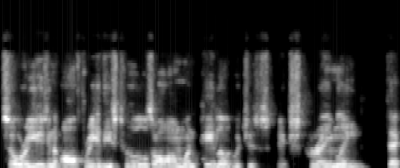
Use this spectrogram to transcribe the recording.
So we're using all three of these tools all on one payload, which is extremely tech,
